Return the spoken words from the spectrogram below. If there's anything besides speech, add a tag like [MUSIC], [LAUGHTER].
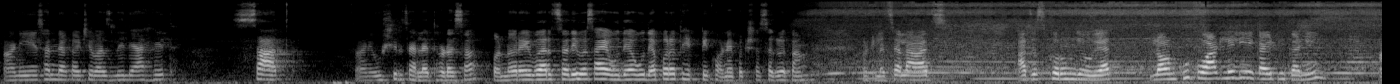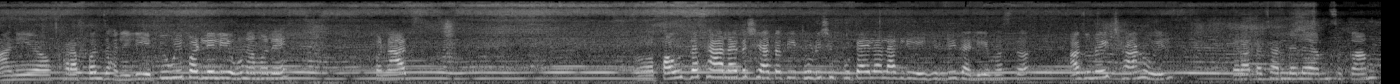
आणि संध्याकाळचे वाजलेले आहेत सात. आणि उशीर झाला आहे थोडासा. पण रविवारचा दिवस आहे उद्या उद्या परत हेक्टिक होण्यापेक्षा सगळं काम. म्हटलं चला आज आजच करून घेऊयात. लॉन खूप वाढलेली आहे काही ठिकाणी. आणि खराब पण झालेली आहे. पिवळी पडलेली आहे उन्हामध्ये. पण आज पाऊस जसा आलाय तशी आता ती थोडीशी फुटायला लागली आहे. हिरवी झाली आहे मस्त. अजूनही छान होईल. तर आता चाललेलं आहे आमचं काम.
